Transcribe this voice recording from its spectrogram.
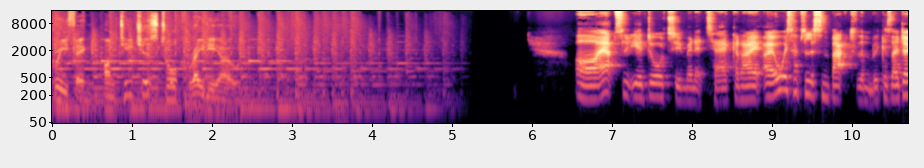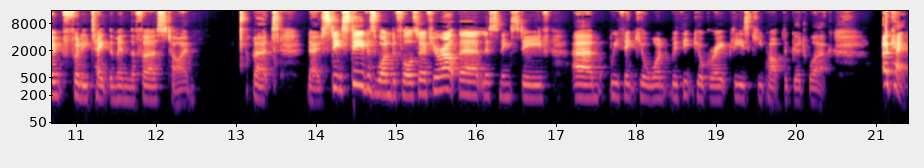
briefing on Teachers Talk Radio. Oh, I absolutely adore Two Minute Tech, and I, I always have to listen back to them because I don't fully take them in the first time. But no, Steve, Steve is wonderful. So if you're out there listening, Steve, um, we think you're one, we think you're great. Please keep up the good work. Okay,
